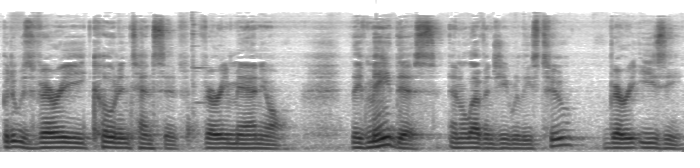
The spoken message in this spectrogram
But it was very code intensive, very manual. They've made this in 11G Release 2 very easy.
